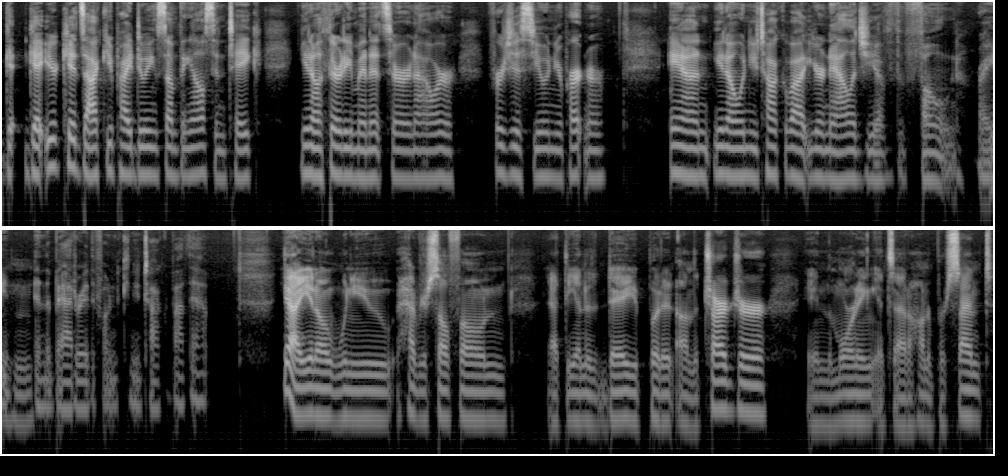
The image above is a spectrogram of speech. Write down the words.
get, get your kids occupied doing something else and take, you know, 30 minutes or an hour for just you and your partner. And, you know, when you talk about your analogy of the phone, right? Mm-hmm. And the battery of the phone, can you talk about that? yeah, you know, when you have your cell phone at the end of the day, you put it on the charger. In the morning, it's at 100%.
